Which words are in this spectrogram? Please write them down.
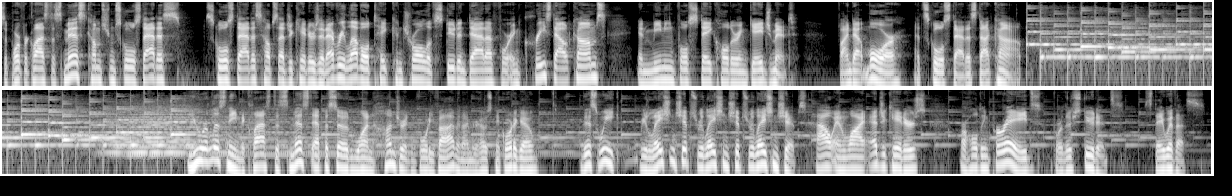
Support for Class Dismissed comes from SchoolStatus. School Status helps educators at every level take control of student data for increased outcomes and meaningful stakeholder engagement. Find out more at schoolstatus.com. You are listening to Class Dismissed, episode 145, and I'm your host, Nick Ortego. This week, relationships, relationships, relationships. How and why educators are holding parades for their students. Stay with us.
